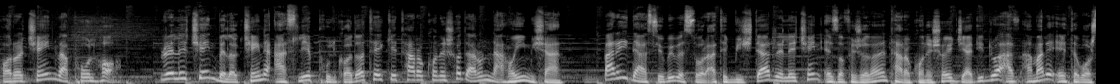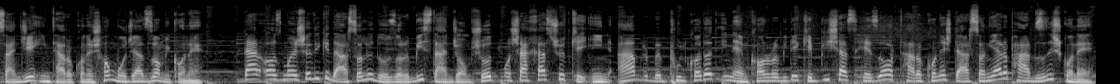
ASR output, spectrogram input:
پاراچین و پولها رله چین بلاکچین اصلی پولکاداته که تراکنش ها در اون نهایی میشن. برای دستیابی به سرعت بیشتر رله چین اضافه شدن تراکنش های جدید را از عمل اعتبارسنجی این تراکنش ها مجزا می‌کنه. در آزمایشاتی که در سال 2020 انجام شد مشخص شد که این امر به پولکادات این امکان رو میده که بیش از هزار تراکنش در ثانیه رو پردازش کنه.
